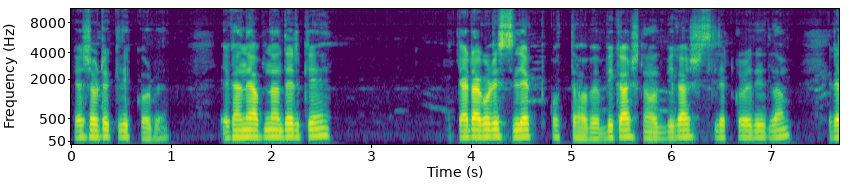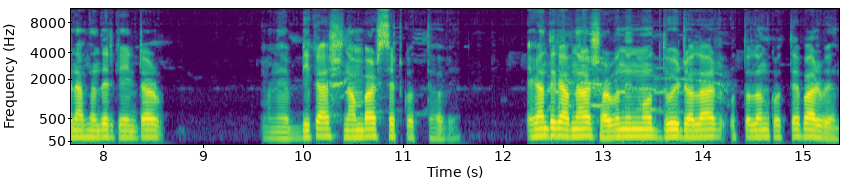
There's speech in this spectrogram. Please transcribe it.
ক্যাশ আউটে ক্লিক করবেন। এখানে আপনাদেরকে ক্যাটাগরি সিলেক্ট করতে হবে। বিকাশ নগদ বিকাশ সিলেক্ট করে দিলাম। এখানে আপনাদেরকে ইন্টার মানে বিকাশ নাম্বার সেট করতে হবে। এখান থেকে আপনারা সর্বনিম্ন দুই ডলার উত্তোলন করতে পারবেন।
